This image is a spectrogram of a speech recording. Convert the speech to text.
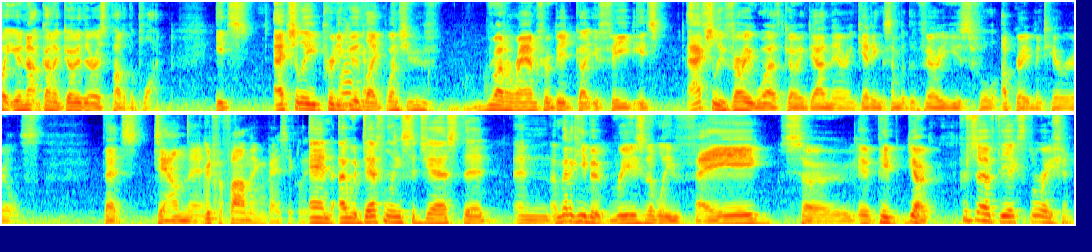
But you're not going to go there as part of the plot. It's actually pretty good. Like once you've run around for a bit, got your feet, it's actually very worth going down there and getting some of the very useful upgrade materials that's down there. Good for farming, basically. And I would definitely suggest that, and I'm going to keep it reasonably vague, so if people, you know, preserve the exploration.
